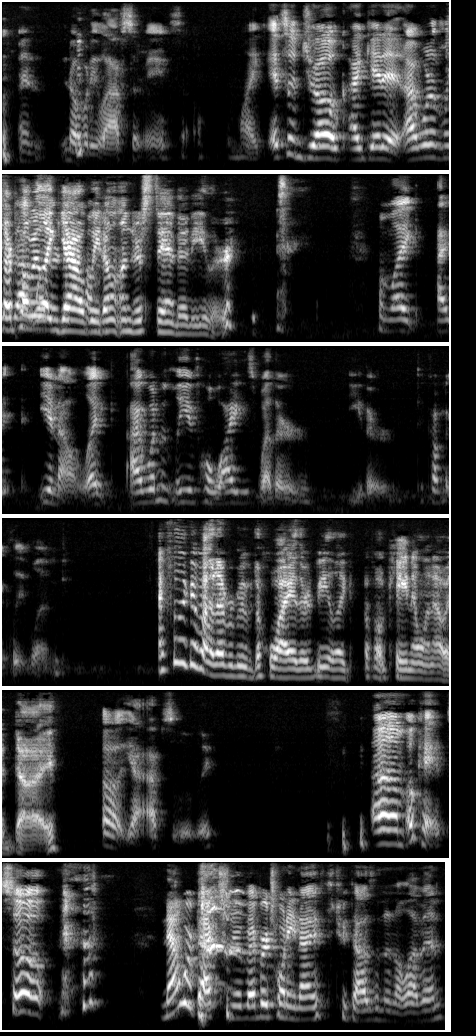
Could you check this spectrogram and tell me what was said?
and nobody laughs at me. So I'm like, it's a joke. I get it. I wouldn't. Leave They're probably like, yeah, we don't understand it either. I'm like, I, you know, like I wouldn't leave Hawaii's weather either to come to Cleveland. I feel like if I'd ever moved to Hawaii, there'd be like a volcano and I would die. Oh yeah, absolutely. um, okay, so now we're back to November 29th, 2011.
